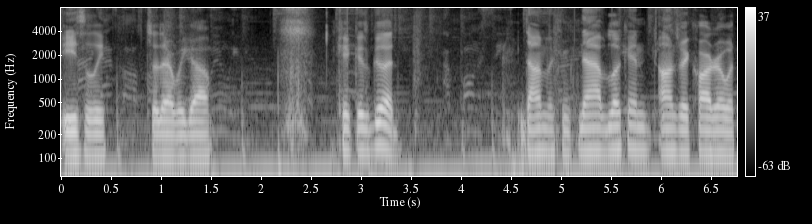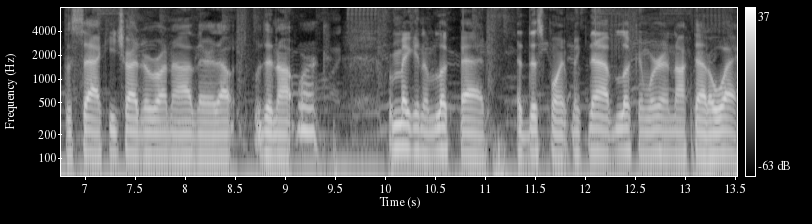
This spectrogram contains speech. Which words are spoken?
easily. So there we go. Kick is good. Donovan McNabb looking. Andre Carter with the sack. He tried to run out of there. That did not work. We're making him look bad at this point. McNabb looking. We're gonna knock that away.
